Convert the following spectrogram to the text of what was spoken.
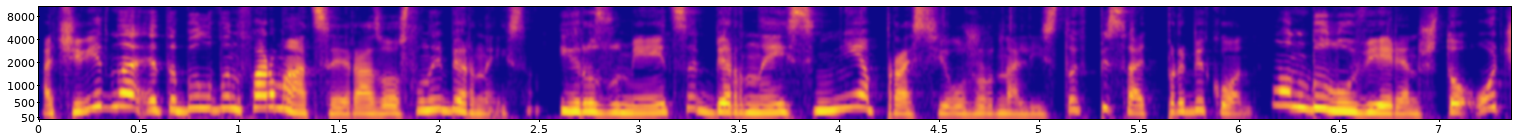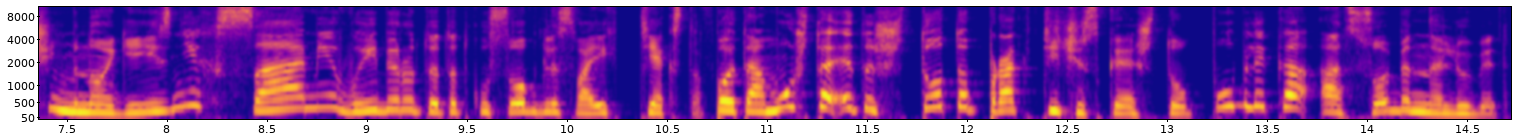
Очевидно, это было в информации, разосланной Бернейсом. И, разумеется, Бернейс не просил журналистов писать про бекон. Он был уверен, что очень многие из них сами выберут этот кусок для своих текстов, потому что это что-то практическое, что публика особенно любит.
